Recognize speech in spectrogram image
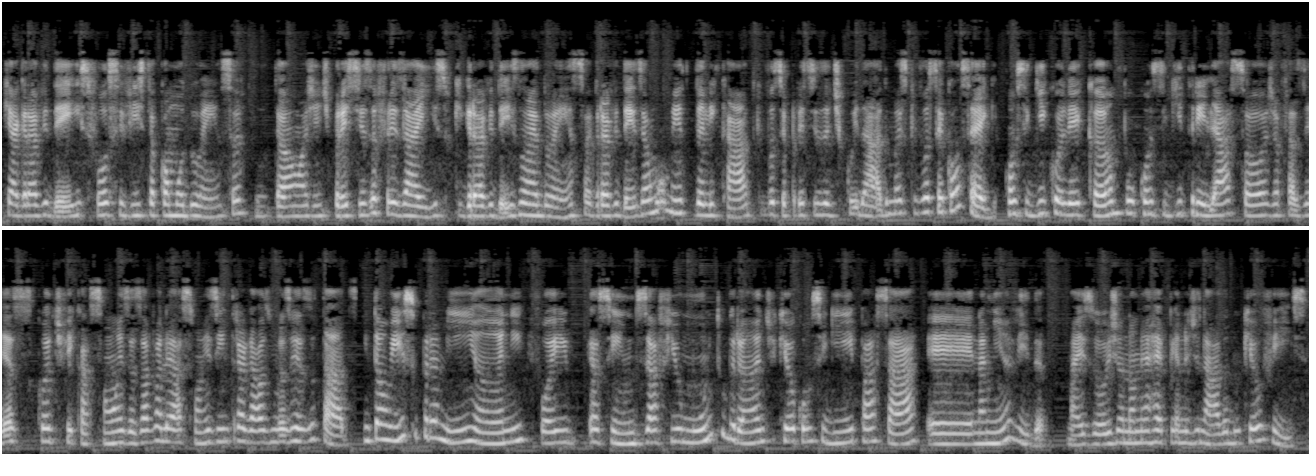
que a gravidez fosse vista como doença. Então a gente precisa frisar isso, que gravidez não é doença, gravidez é um momento delicado que você precisa de cuidado, mas que você consegue. Conseguir colher campo, conseguir trilhar soja, fazer as quantificações, as avaliações e entregar os meus resultados. Então isso para mim, Anne, foi assim um desafio muito grande que eu consegui passar é, na minha vida. Mas hoje eu não me arrependo de nada do que eu fiz.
